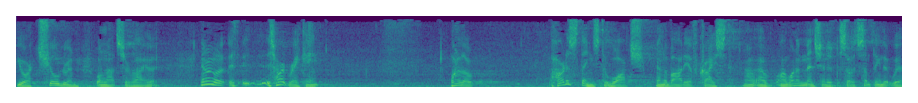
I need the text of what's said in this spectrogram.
your children will not survive it. You know, it's heartbreaking. One of the hardest things to watch in the body of Christ. I, I, I want to mention it so it's something that we're,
